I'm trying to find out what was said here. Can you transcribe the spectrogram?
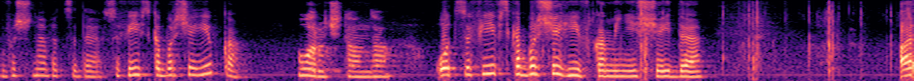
Вишневе це де? Софіївська борщагівка? Поруч там, да. От Софіївська борщагівка мені ще йде. А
